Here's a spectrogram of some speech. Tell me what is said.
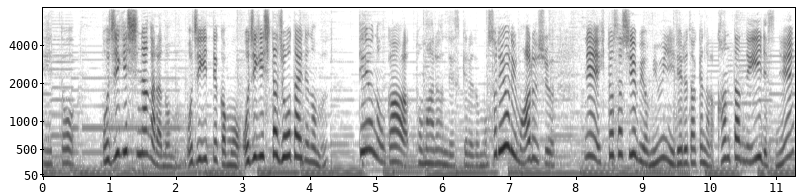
えっ、ー、とお辞儀しながら飲む。お辞儀っていうかもうお辞儀した状態で飲む。っていうのが止まるんですけれどもそれよりもある種ね人差し指を耳に入れるだけなら簡単でいいですね。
